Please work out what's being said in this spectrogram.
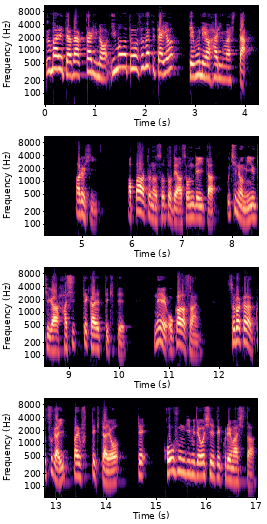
生まれたばっかりの妹を育てたよって胸を張りました。ある日、アパートの外で遊んでいたうちのみゆきが走って帰ってきて、ねえお母さん、空から靴がいっぱい降ってきたよって興奮気味で教えてくれました。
